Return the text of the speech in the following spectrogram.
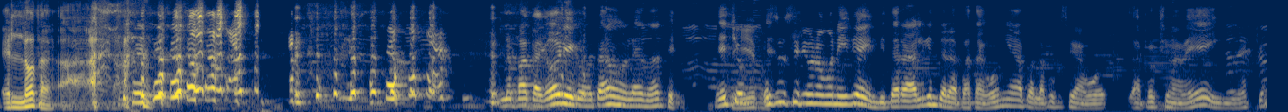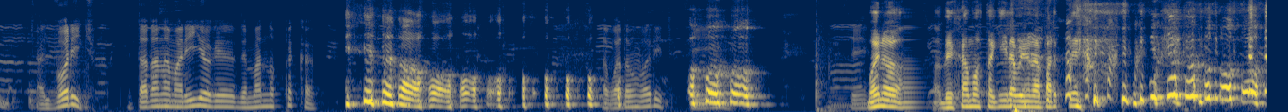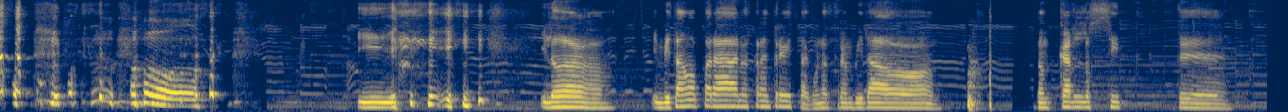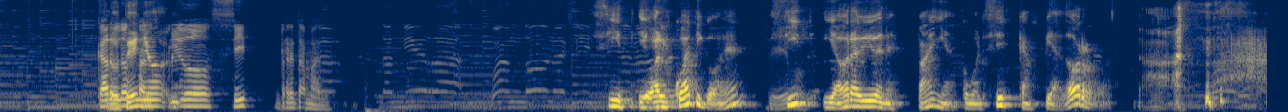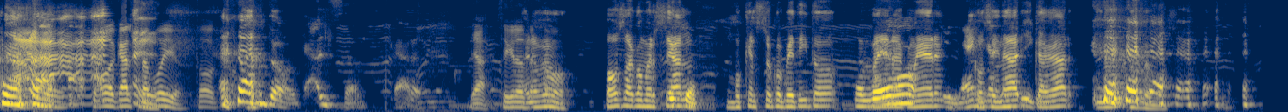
es Lota. Ah, La Patagonia, como estábamos hablando antes. De hecho, Sí, pues. eso sería una buena idea, invitar a alguien de la Patagonia para la próxima, la próxima vez y ver qué onda. al Boric. Está tan amarillo que de más nos pesca. La guatón Boric. Sí, sí. Bueno, dejamos hasta aquí la primera parte. Y, y lo invitamos para nuestra entrevista con nuestro invitado, don Carlos Cid. eh, Carlos Loteño- Alfredo Cid Retamal. Cid, igual cuático, ¿eh? Sí, Cid y ahora vive en España, como el Cid campeador. ah, Todo calza pollo. Todo calza. Todo calza. claro. Ya, así que los ahí nos dejamos. vemos. Pausa comercial. Busquen su copetito. Vayan a comer, y venga, cocinar y cagar. y nos vemos.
